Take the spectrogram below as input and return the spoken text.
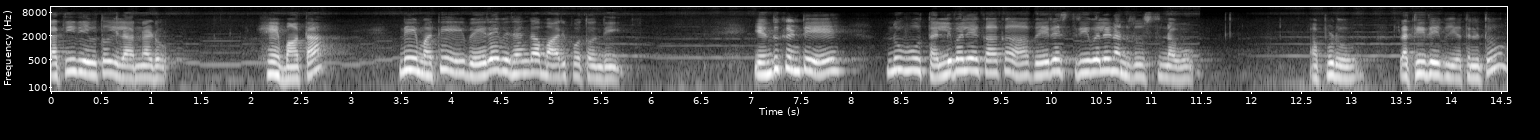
రతీదేవితో ఇలా అన్నాడు హే మాత నీ మతి వేరే విధంగా మారిపోతోంది. ఎందుకంటే నువ్వు తల్లివలే కాక వేరే స్త్రీవలే నన్ను చూస్తున్నావు. అప్పుడు రతీదేవి అతనితో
